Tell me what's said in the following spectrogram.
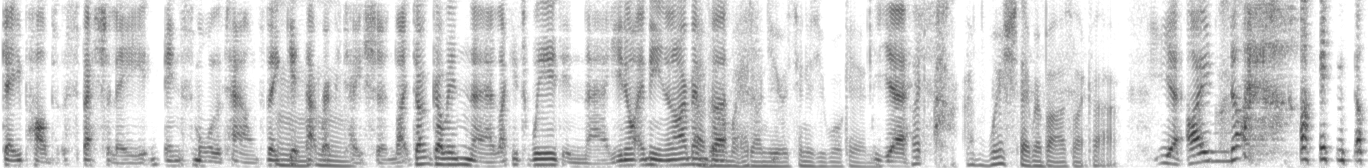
gay pubs especially in smaller towns they get that reputation. Like don't go in there like it's weird in there you know what i mean? And i remember Everyone will hit on you as soon as you walk in. Like, yes. ah, I wish there were bars like that. yeah i know i know.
